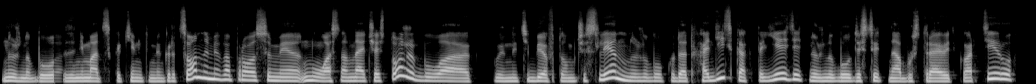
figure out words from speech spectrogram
нужно было заниматься какими-то миграционными вопросами. Ну, основная часть тоже была бы на тебе в том числе. Нужно было куда-то ходить, как-то ездить, нужно было действительно обустраивать квартиру,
